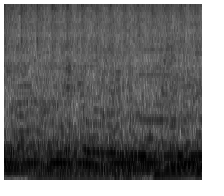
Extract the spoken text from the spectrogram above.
Thank you.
